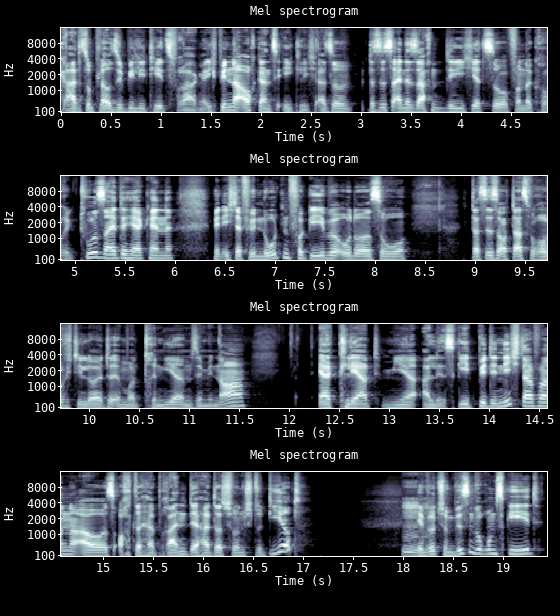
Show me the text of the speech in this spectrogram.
gerade so Plausibilitätsfragen. Ich bin da auch ganz eklig. Also, das ist eine Sache, die ich jetzt so von der Korrekturseite her kenne. Wenn ich dafür Noten vergebe oder so, das ist auch das, worauf ich die Leute immer trainiere im Seminar. Erklärt mir alles. Geht bitte nicht davon aus, ach, der Herr Brandt, der hat das schon studiert. Mhm. Er wird schon wissen, worum es geht.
